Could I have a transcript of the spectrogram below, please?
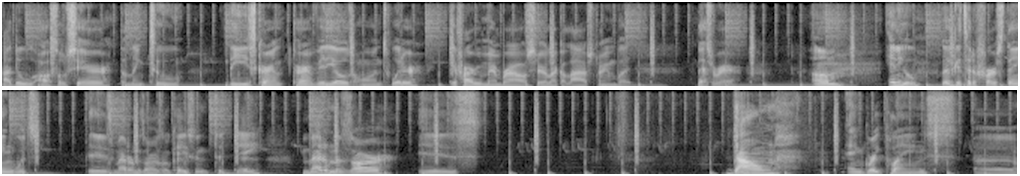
I do also share the link to these current current videos on Twitter. If I remember, I'll share like a live stream, but that's rare. Um, anywho, let's get to the first thing, which is Madam Nazar's location. Today, Madam Nazar is down in Great Plains. Uh,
